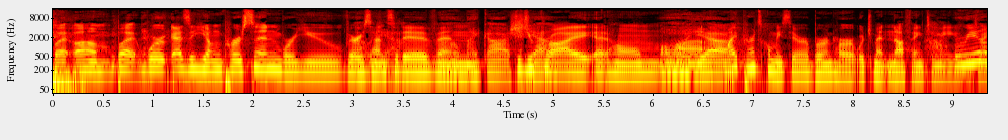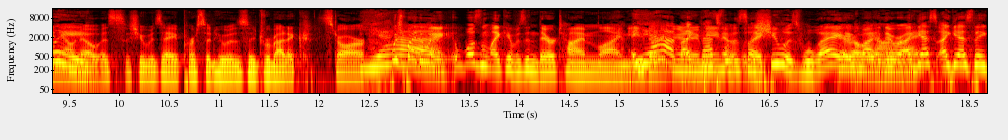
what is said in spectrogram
but um, but were as a young person, were you very sensitive? Oh, And my gosh, did you yeah. cry at home? A lot? yeah. My parents called me Sarah Bernhardt, which meant nothing to me. Which I now know is she was a person who was a dramatic star. Yeah. Which, by the way, it wasn't like it was in their timeline either. yeah you know like what I mean? It was like she was way they, might- they were. I guess. I guess they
